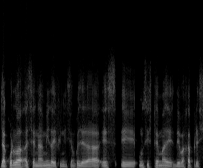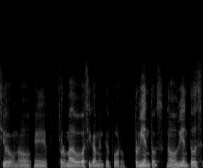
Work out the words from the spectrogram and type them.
de acuerdo al CENAMI, la definición que le da es eh, un sistema de, baja presión, ¿no? Eh, formado básicamente por, por vientos, ¿no? Vientos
